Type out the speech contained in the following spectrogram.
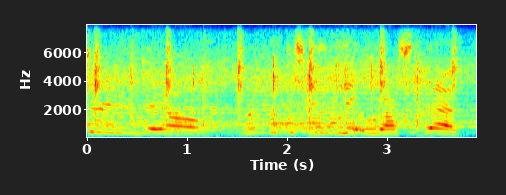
düşününce ya. Ben bu düşününce uğraştım.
